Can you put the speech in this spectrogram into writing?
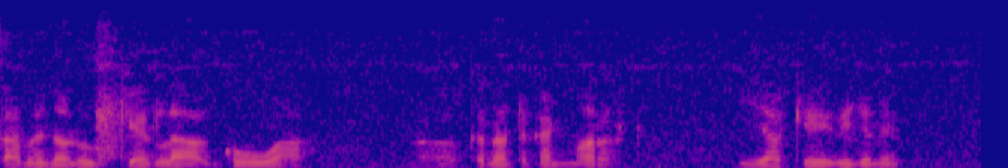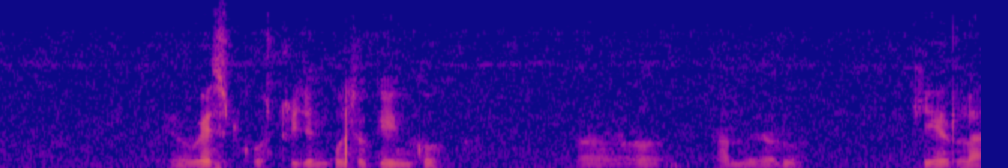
तमिलनाडु, केरला, गोवा कर्नाटक एंड महाराष्ट्र, यहाँ के रीजन है। वेस्ट कोस्ट रीजन बोल सकते हैं इनको। तमिलनाडु, केरला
